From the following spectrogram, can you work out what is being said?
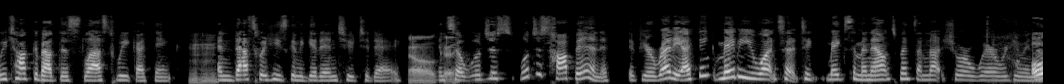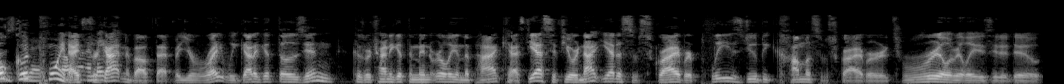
We talked about this last week, I think, Mhm. and that's what he's going to get into today. Oh, okay. And so we'll just we'll just hop in if if you're ready. I think maybe you want to to make some announcements. I'm not sure where we're doing. This. Oh, good today. point. So I'd wanna make- forgotten about that, but you're right. We got to get those in because we're trying to get them in early in the podcast. Yes, if you are not yet a subscriber, please do become a subscriber. It's really, really easy to do.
